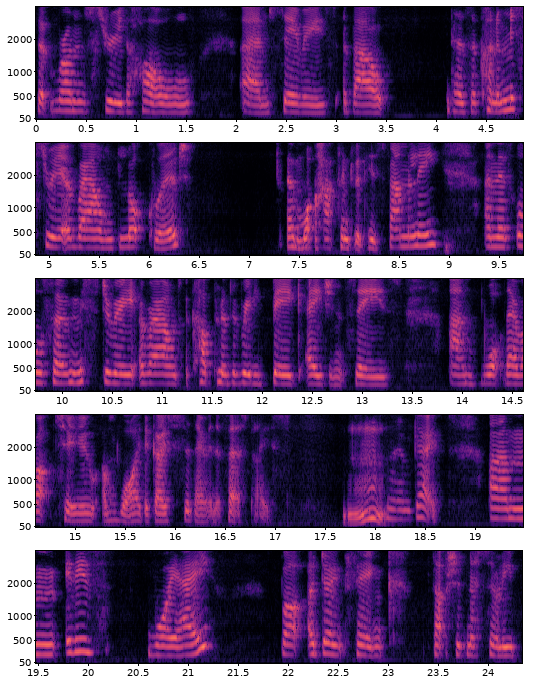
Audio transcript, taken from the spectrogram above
that runs through the whole um, series about there's a kind of mystery around Lockwood and what happened with his family. And there's also mystery around a couple of the really big agencies and what they're up to and why the ghosts are there in the first place. Mm. There we go. Um, it is YA, but I don't think that should necessarily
